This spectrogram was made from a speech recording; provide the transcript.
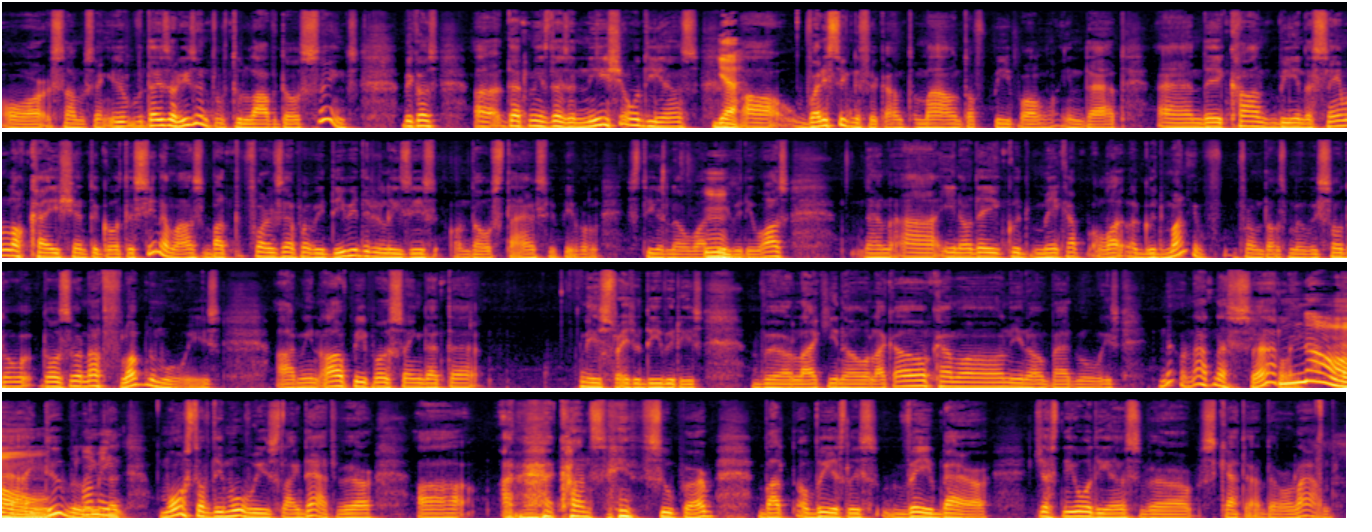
or something. There's a reason to, to love those things because uh, that means there's a niche audience, Yeah. uh, very significant amount of people in that, and they can't be in the same location to go to cinemas. But for example, with DVD releases on those times, if people still know what Mm. DVD was, and uh, you know they could make up a lot of good money f- from those movies. So tho- those were not flopped movies. I mean, a lot of people saying that. These straight to DVDs were like you know like oh come on you know bad movies. No not necessarily. No. Uh, I do I believe mean- that most of the movies like that were uh, I can't say superb but obviously way better. Just the audience were scattered around.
